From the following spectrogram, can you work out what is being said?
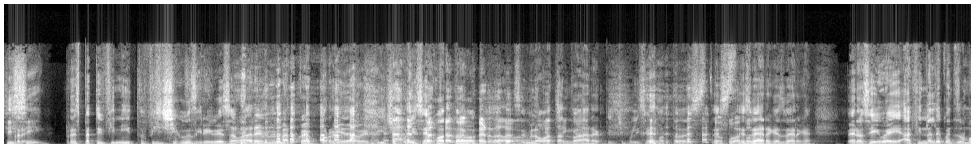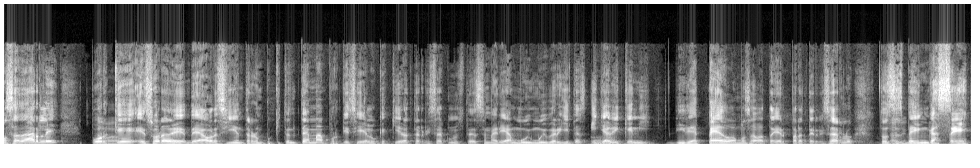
Sí, Re- sí. Respeto infinito, pinche Gus Griego, esa madre me marcó de por vida, güey. Pinche policía Joto. se me lo va a tatuar, pinche policía Joto es, es- Wow. es verga, es verga. Pero sí, güey, al final de cuentas vamos a darle, porque es hora de, de ahora sí entrar un poquito en tema, porque si hay algo que quiero aterrizar con ustedes, se me haría muy, muy verguitas. Y ya vi que ni, ni de pedo vamos a batallar para aterrizarlo. Entonces, Dale. véngase.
